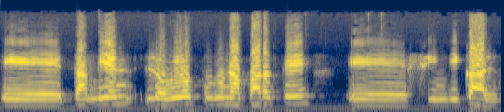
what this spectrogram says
eh, también lo veo por una parte eh, sindical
